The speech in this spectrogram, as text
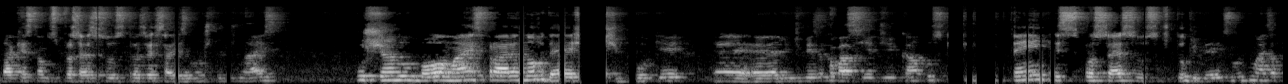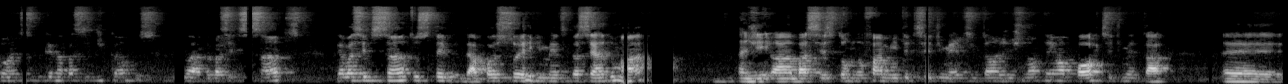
da questão dos processos transversais longitudinais, puxando bola mais para a área nordeste, porque é, é a divisa com a bacia de Campos que tem esses processos de turbidez muito mais atuantes do que na bacia de Campos, lá da bacia de Santos, porque a bacia de Santos, teve, após o seu erguimento da Serra do Mar, a, gen- a bacia se tornou faminta de sedimentos, então a gente não tem um aporte sedimentar é,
